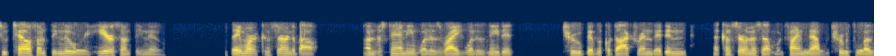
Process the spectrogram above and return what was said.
to tell something new or hear something new. They weren't concerned about understanding what is right, what is needed, true biblical doctrine. They didn't uh, concern themselves with finding out what truth was.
